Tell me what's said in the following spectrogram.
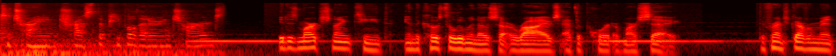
to try and trust the people that are in charge. It is March 19th, and the Costa Luminosa arrives at the port of Marseille. The French government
